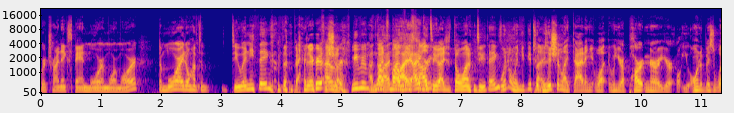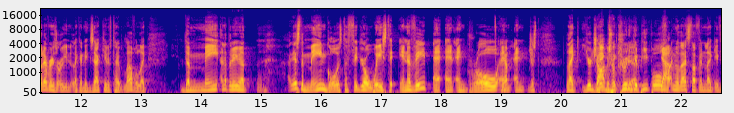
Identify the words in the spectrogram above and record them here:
we're trying to expand more and more and more. The more I don't have to do anything, the better. I don't know. sure. Maybe I know, that's I my know. I- I lifestyle agree. too. I just don't want to do things. Well, no, when you get to Like- a position like that, and you, well, when you're a partner, or you're you own a business, whatever it is, or like an executive type level, like the main, not the main, I guess the main goal is to figure out ways to innovate and and, and grow and Yep. and just like your job Big is picture, recruiting yeah. good people, Yeah. you know that stuff, and like if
